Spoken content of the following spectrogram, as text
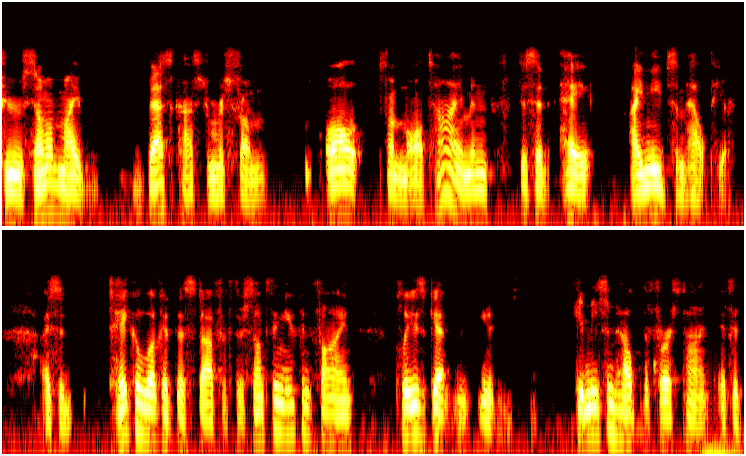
to some of my best customers from all from all time and just said, Hey, I need some help here. I said, take a look at this stuff. If there's something you can find, please get you know, give me some help the first time. If it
